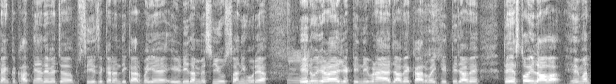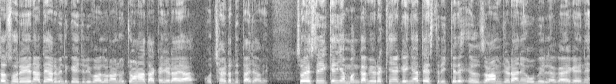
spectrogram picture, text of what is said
ਬੈਂਕ ਖਾਤਿਆਂ ਦੇ ਵਿੱਚ ਸੀਜ਼ ਕਰਨ ਦੀ ਕਾਰਵਾਈ ਹੈ ਈਡੀ ਦਾ ਮਿਸਯੂਜ਼ ਤਾਂ ਨਹੀਂ ਹੋ ਰਿਹਾ। ਇਹਨੂੰ ਜਿਹੜਾ ਯਕੀਨੀ ਬਣਾਇਆ ਜਾਵੇ ਕਾਰਵਾਈ ਕੀਤੀ ਜਾਵੇ। ਤੇ ਇਸ ਤੋਂ ਇਲਾਵਾ ਹਿੰਮਤ ਸੋਰੇਨ ਅਤੇ ਅਰਵਿੰਦ ਕੇਜਰੀਵਾਲ ਹੋਰਾਂ ਨੂੰ ਚੋਣਾਂ ਤੱਕ ਜਿਹੜਾ ਆ ਉਹ ਛੱਡ ਦਿੱਤਾ ਜਾਵੇ। ਸੋ ਇਸ ਤਰੀਕੇ ਦੀਆਂ ਮੰਗਾਂ ਵੀ ਰੱਖੀਆਂ ਗਈਆਂ ਤੇ ਇਸ ਤਰੀਕੇ ਦੇ ਇਲਜ਼ਾਮ ਜਿਹੜਾ ਨੇ ਉਹ ਵੀ ਲਗਾਏ ਗਏ ਨੇ।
